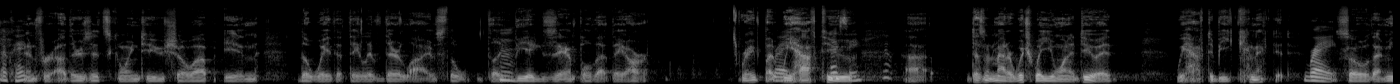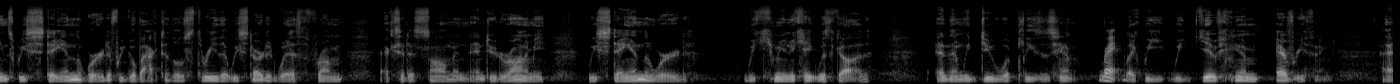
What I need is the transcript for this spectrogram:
Okay. And for others, it's going to show up in the way that they live their lives, the the, Hmm. the example that they are. Right, but we have to. Yep. Uh, doesn't matter which way you want to do it. We have to be connected. Right. So that means we stay in the Word. If we go back to those three that we started with from Exodus, Psalm, and, and Deuteronomy, we stay in the Word, we communicate with God, and then we do what pleases Him. Right. Like we, we give Him everything. Uh,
